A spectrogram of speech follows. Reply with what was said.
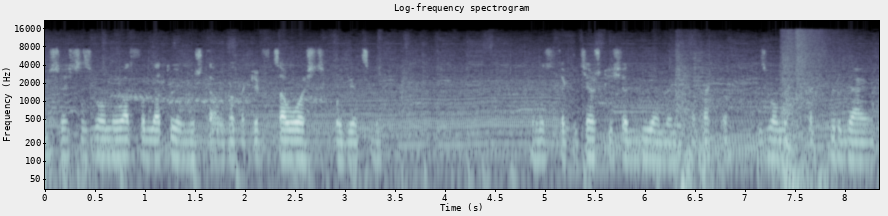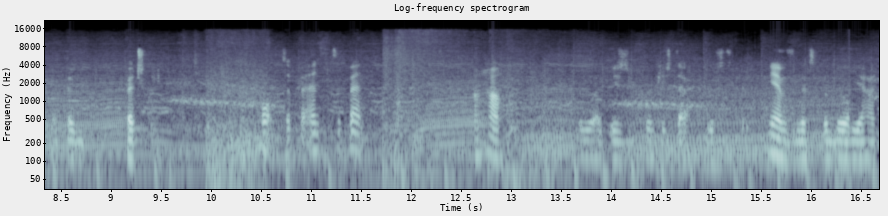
Na szczęście złomy łatwo latują niż te auta, takie w całości powiedzmy. One są takie ciężkie się odbijają, a tak to złomy tak drgają, te beczki. O, CPN, CPN. Aha. To były jakieś, jakieś pustki. Nie wiem w ogóle co to było jechać.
